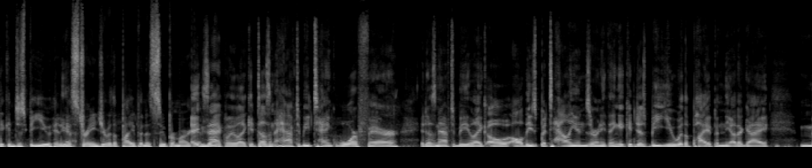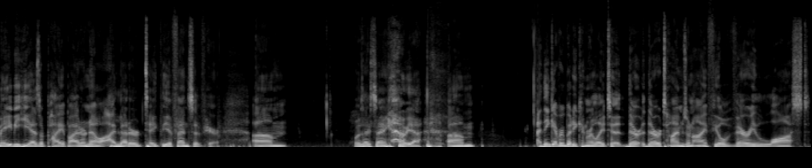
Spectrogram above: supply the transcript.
it can just be you hitting Yeah. a stranger with a pipe in a supermarket. Exactly. Like it doesn't have to be tank warfare. It doesn't have to be like, oh, all these battalions or anything. It could just be you with a pipe and the other guy, maybe he has a pipe. I don't know. I better take the offensive here. Um, what was I saying? Oh, yeah. Um, I think everybody can relate to it. there. There are times when I feel very lost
